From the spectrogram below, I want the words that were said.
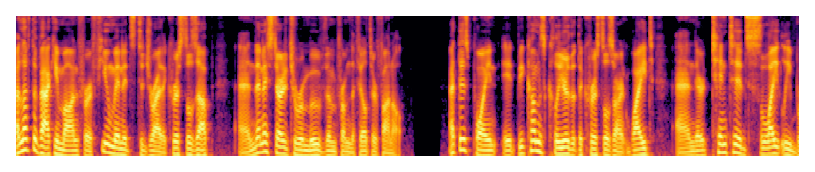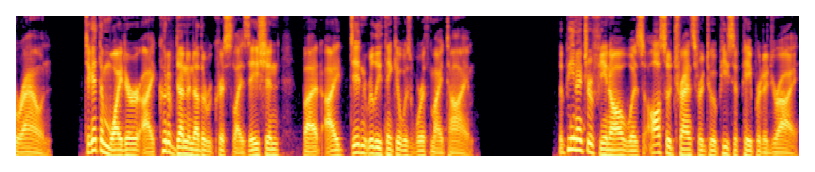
I left the vacuum on for a few minutes to dry the crystals up, and then I started to remove them from the filter funnel. At this point, it becomes clear that the crystals aren't white and they're tinted slightly brown. To get them whiter, I could have done another recrystallization, but I didn't really think it was worth my time. The p-nitrophenol was also transferred to a piece of paper to dry.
